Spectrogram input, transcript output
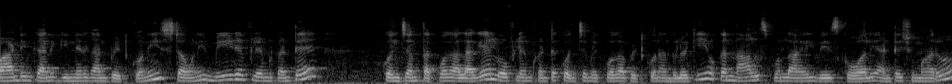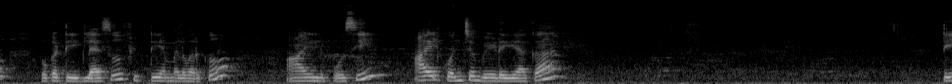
బాండింగ్ కానీ గిన్నెని కానీ పెట్టుకొని స్టవ్ని మీడియం ఫ్లేమ్ కంటే కొంచెం తక్కువగా అలాగే లో ఫ్లేమ్ కంటే కొంచెం ఎక్కువగా పెట్టుకొని అందులోకి ఒక నాలుగు స్పూన్ల ఆయిల్ వేసుకోవాలి. అంటే సుమారు ఒక టీ గ్లాసు ఫిఫ్టీ ఎంఎల్ వరకు ఆయిల్ పోసి ఆయిల్ కొంచెం వేడయ్యాక టీ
